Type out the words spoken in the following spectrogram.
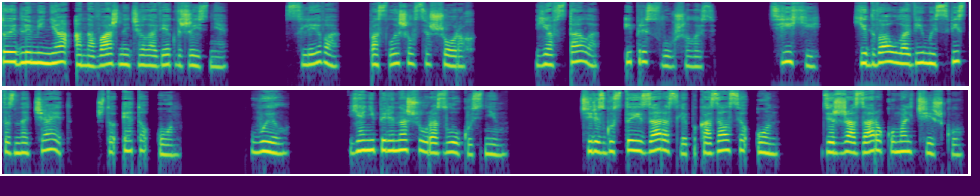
то и для меня она важный человек в жизни. Слева послышался шорох. Я встала и прислушалась. Тихий, едва уловимый свист означает, что это он. Уилл. Я не переношу разлуку с ним. Через густые заросли показался он, держа за руку мальчишку.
